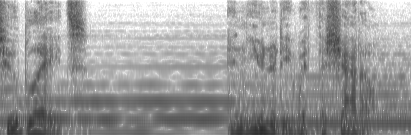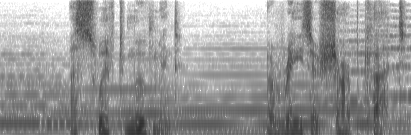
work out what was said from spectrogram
two blades, in unity with the shadow, a swift movement, a razor sharp cut.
